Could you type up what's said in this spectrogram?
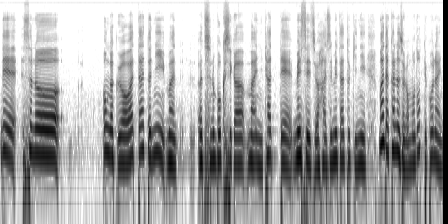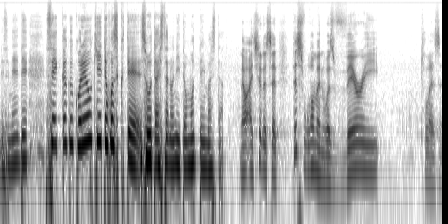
で、その音楽が終わった後に、まあ、私の牧師が前に立ってメッセージを始めた時にまだ彼女が戻ってこないんですねでせっかくこれを聞いてほしくて招待したのにと思っていました Now I should have said this woman was very pleasant.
